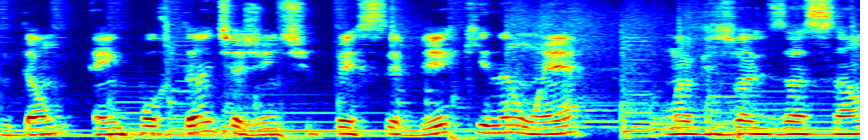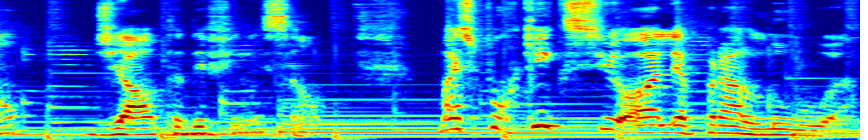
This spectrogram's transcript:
Então é importante a gente perceber que não é uma visualização de alta definição. Mas por que, que se olha para a Lua?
